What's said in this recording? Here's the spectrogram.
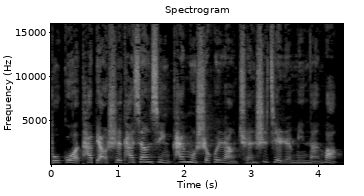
不过，他表示他相信开幕式会让全世界人民难忘。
